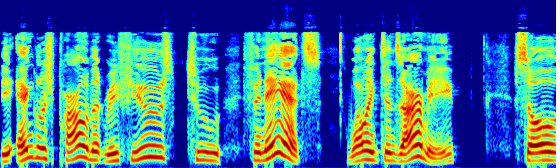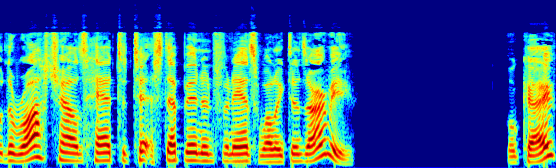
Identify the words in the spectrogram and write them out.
the English Parliament refused to finance Wellington's army. So the Rothschilds had to step in and finance Wellington's army. Okay,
